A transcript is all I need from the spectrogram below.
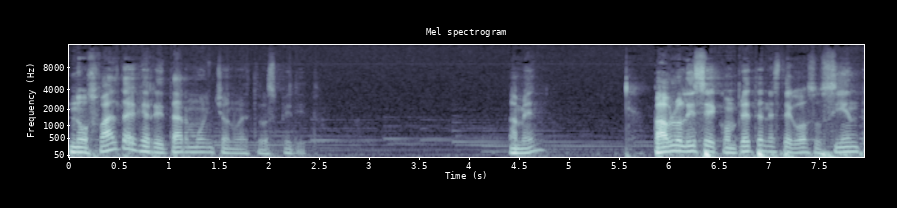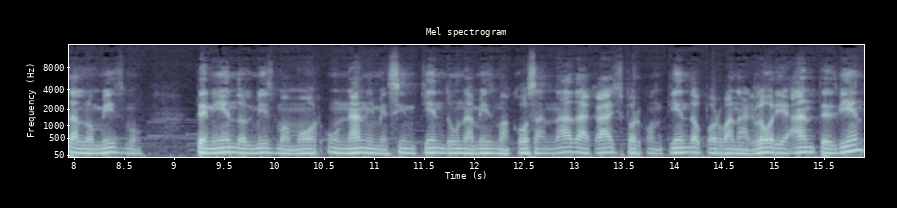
Nos falta ejercitar mucho nuestro espíritu. Amén. Pablo le dice, completen este gozo, sientan lo mismo, teniendo el mismo amor, unánime, sintiendo una misma cosa. Nada hagáis por contienda o por vanagloria, antes bien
